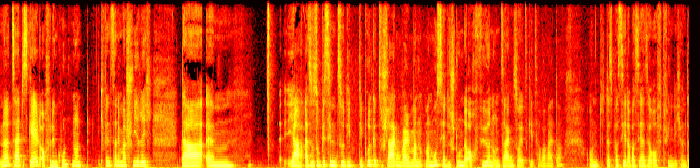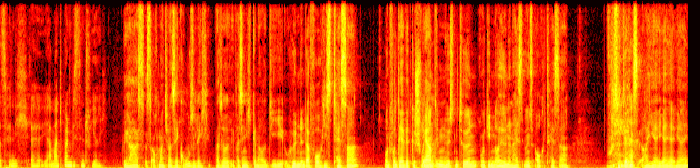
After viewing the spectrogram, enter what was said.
ne, Zeit ist Geld auch für den Kunden und ich finde es dann immer schwierig, da ähm, ja, also so ein bisschen so die, die Brücke zu schlagen, weil man, man muss ja die Stunde auch führen und sagen, so, jetzt geht's aber weiter. Und das passiert aber sehr, sehr oft, finde ich. Und das finde ich äh, ja manchmal ein bisschen schwierig. Ja, es ist auch manchmal sehr gruselig. Also, ich weiß ich nicht genau, die Hündin davor hieß Tessa und von der wird geschwärmt Ja. in den höchsten Tönen und die neue Hündin heißt übrigens auch Tessa. Wo du so denkst, oh ja, ja, ja, ja.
